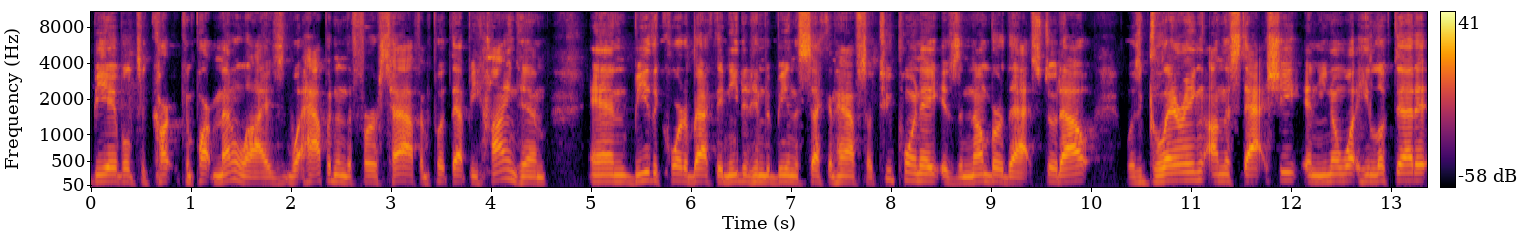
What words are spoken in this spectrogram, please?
be able to compartmentalize what happened in the first half and put that behind him and be the quarterback they needed him to be in the second half. So 2.8 is the number that stood out, was glaring on the stat sheet. And you know what? He looked at it,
